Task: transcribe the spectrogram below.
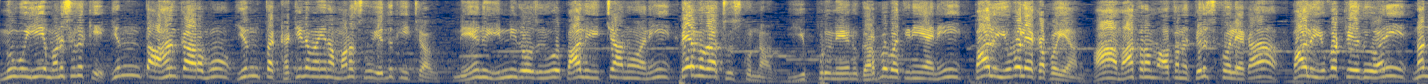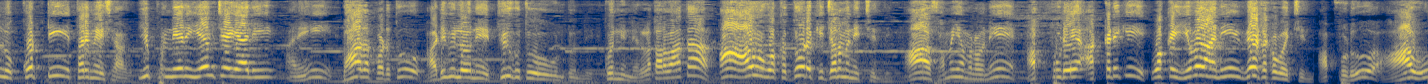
నువ్వు ఈ మనుషులకి ఇంత అహంకారము ఇంత కఠినమైన మనసు ఎందుకు ఇచ్చావు? నేను ఇన్ని రోజులు పాలు ఇచ్చాను అని ప్రేమగా చూసుకున్నాడు. ఇప్పుడు నేను గర్భవతిని అని పాలు ఇవ్వలేకపోయాను. ఆ మాత్రం అతను తెలుసుకోలేక పాలు ఇవ్వట్లేదు అని నన్ను కొట్టి తరిమేశాడు. ఇప్పుడు నేను ఏం చేయాలి? అని బాధపడుతూ అడవిలోనే తిరుగుతూ ఉంటుంది. కొన్ని నెలల తర్వాత ఆ ఆవు ఒక దూడకి జన్మనిచ్చింది. ఆ సమయంలోనే అప్పుడే అక్కడికి ఒక యువరాణి వేటకు వచ్చింది. అప్పుడు ఆవు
